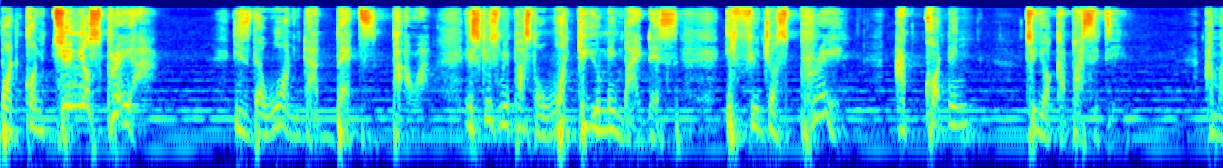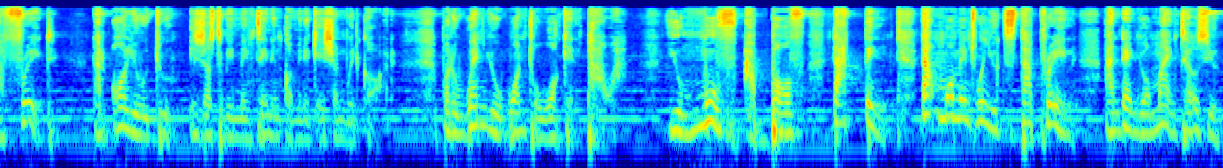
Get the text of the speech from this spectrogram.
but continuous prayer is the one that bets power. Excuse me, Pastor, what do you mean by this? If you just pray according to your capacity. I'm afraid that all you do is just to be maintaining communication with God. But when you want to walk in power, you move above that thing. That moment when you start praying and then your mind tells you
